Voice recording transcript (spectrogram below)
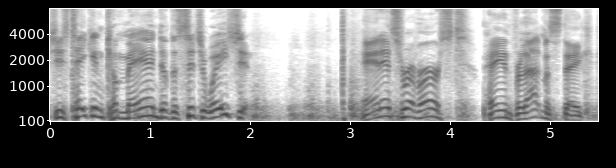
She's taken command of the situation. And it's reversed. Paying for that mistake.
